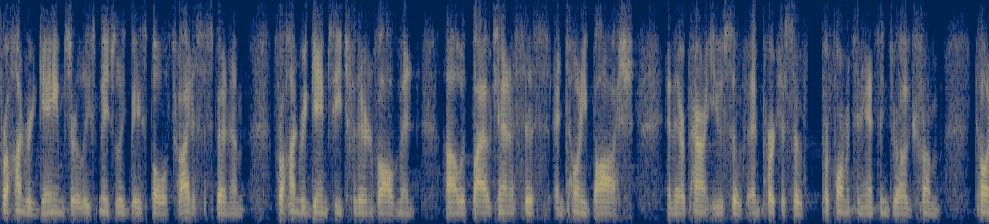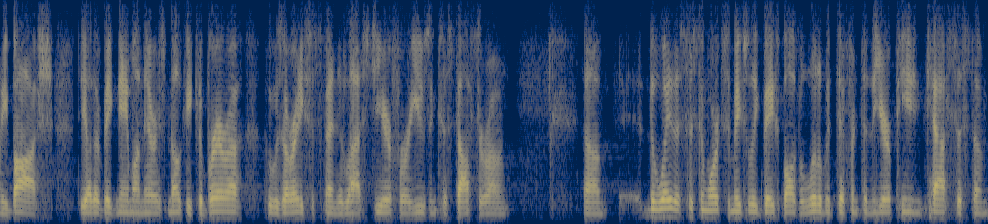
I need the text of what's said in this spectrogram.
for 100 games, or at least Major League Baseball will try to suspend them for 100 games each for their involvement uh, with biogenesis and Tony Bosch and their apparent use of and purchase of performance-enhancing drugs from Tony Bosch. The other big name on there is Melky Cabrera, who was already suspended last year for using testosterone. Um, the way the system works in Major League Baseball is a little bit different than the European CAS system.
